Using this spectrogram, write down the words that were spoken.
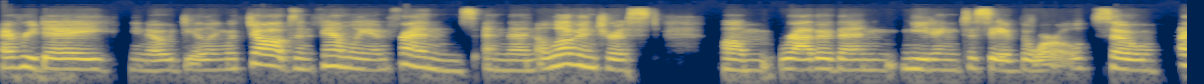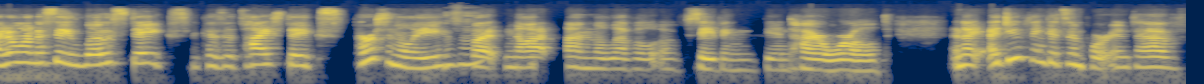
every day, you know, dealing with jobs and family and friends, and then a love interest. Um, rather than needing to save the world. So I don't want to say low stakes because it's high stakes personally, mm-hmm. but not on the level of saving the entire world. And I, I do think it's important to have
